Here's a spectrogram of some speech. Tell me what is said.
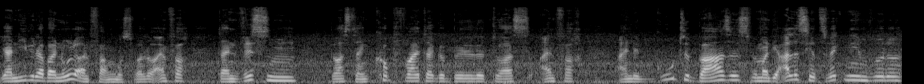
ja nie wieder bei Null anfangen musst, weil du einfach dein Wissen, du hast deinen Kopf weitergebildet, du hast einfach eine gute Basis. Wenn man dir alles jetzt wegnehmen würde,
